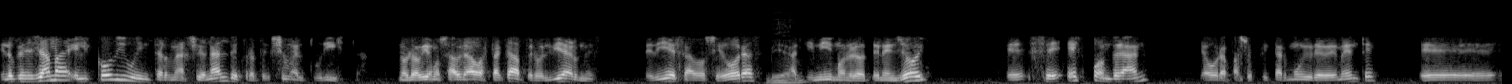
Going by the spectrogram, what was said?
en lo que se llama el Código Internacional de Protección al Turista. No lo habíamos hablado hasta acá, pero el viernes de 10 a 12 horas, aquí mismo en el Hotel Enjoy, eh, se expondrán, y ahora paso a explicar muy brevemente, eh,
